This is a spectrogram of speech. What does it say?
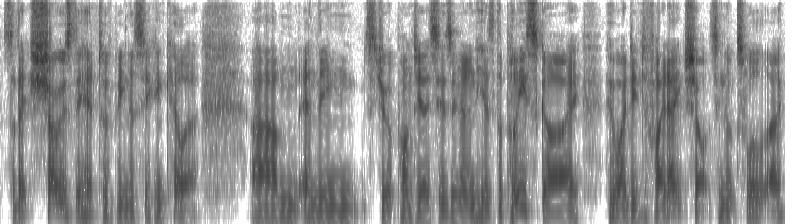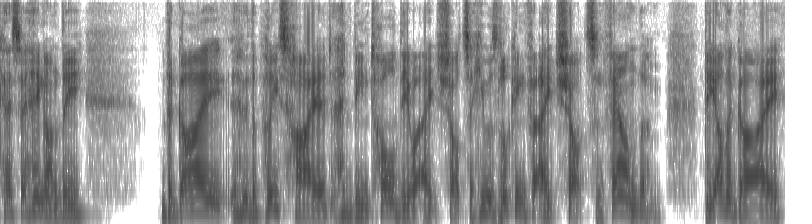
So that shows there had to have been a second killer. Um, and then Stewart Pontier says, you know, and here's the police guy who identified eight shots. And he looks, well, okay, so hang on, the the guy who the police hired had been told there were eight shots, so he was looking for eight shots and found them. The other guy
